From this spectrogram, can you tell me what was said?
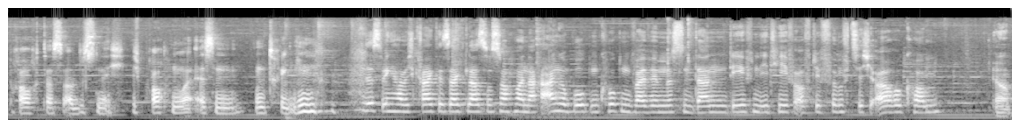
brauche das alles nicht. Ich brauche nur Essen und Trinken. Deswegen habe ich gerade gesagt, lass uns noch mal nach Angeboten gucken, weil wir müssen dann definitiv auf die 50 Euro kommen Ja.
